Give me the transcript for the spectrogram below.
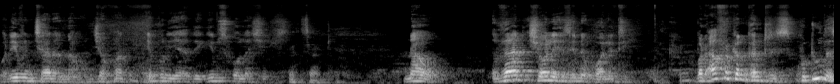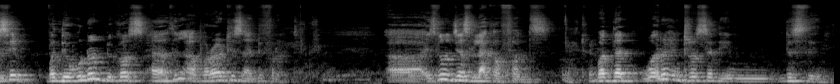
But even China now, Japan, every year they give scholarships. Exactly. Now, that surely is inequality. But African countries could do the same, but they would not because I think our priorities are different. Uh, it's not just lack of funds, but that we're not interested in this thing.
